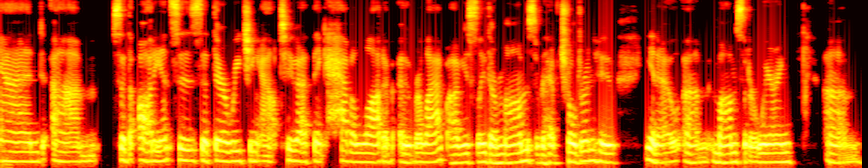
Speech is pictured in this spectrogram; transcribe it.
And um, so the audiences that they're reaching out to, I think, have a lot of overlap. Obviously, they're moms who have children who, you know, um, moms that are wearing, um,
